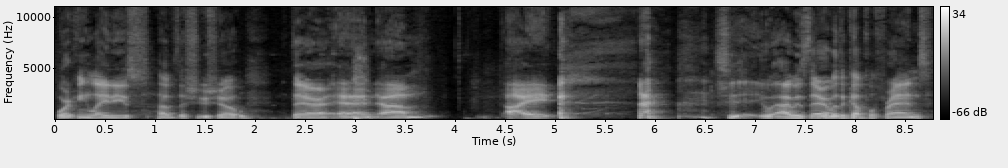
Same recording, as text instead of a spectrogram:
working ladies of the shoe show there, and um, I she, I was there with a couple friends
